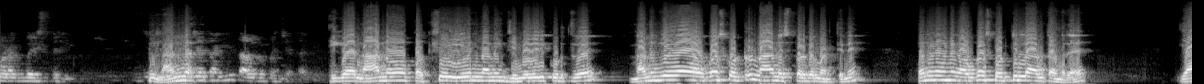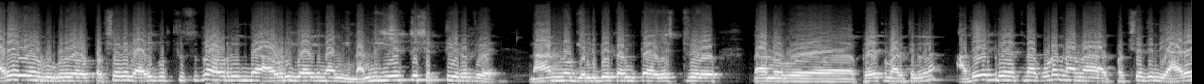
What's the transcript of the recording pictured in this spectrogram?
ಮಾಡಕ್ ಬಯಸ್ತೀರಿ? ನನ್ನ- ಪಂಚಾಯತ್ ಆಗಲಿ ತಾಲೂಕು ಪಂಚಾಯತ್ ಆಗಲಿ ಈಗ ನಾನು ಪಕ್ಷ ಏನ್ ನನಗೆ ಜಿಮ್ಮೆದಾರಿ ಕೊಡ್ತದೆ ನನಗೆ ಅವಕಾಶ ಕೊಟ್ಟರು ನಾನು ಸ್ಪರ್ಧೆ ಮಾಡ್ತೀನಿ. ಒಂದು ವೇಳೆ ನನಗೆ ಅವಕಾಶ ಕೊಟ್ಟಿಲ್ಲ ಅಂತಂದ್ರೆ ಯಾರೇ ಒಬ್ಬರು ಪಕ್ಷದಲ್ಲಿ ಯಾರಿಗೆ ಗುರುತಿಸೋದು ಅವರಿಂದ ಅವರಿಗಾಗಿ ನಾನು ನನಗೆ ಎಷ್ಟು ಶಕ್ತಿ ಇರುತ್ತದೆ ನಾನು ಗೆಲ್ಲಬೇಕಂತ ಎಷ್ಟು ನಾನು ಆ, ಪ್ರಯತ್ನ ಮಾಡ್ತೀನಲ್ಲ ಅದೇ ಪ್ರಯತ್ನ ಕೂಡ ನಾನು ಆ ಪಕ್ಷದಿಂದ ಯಾರೇ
